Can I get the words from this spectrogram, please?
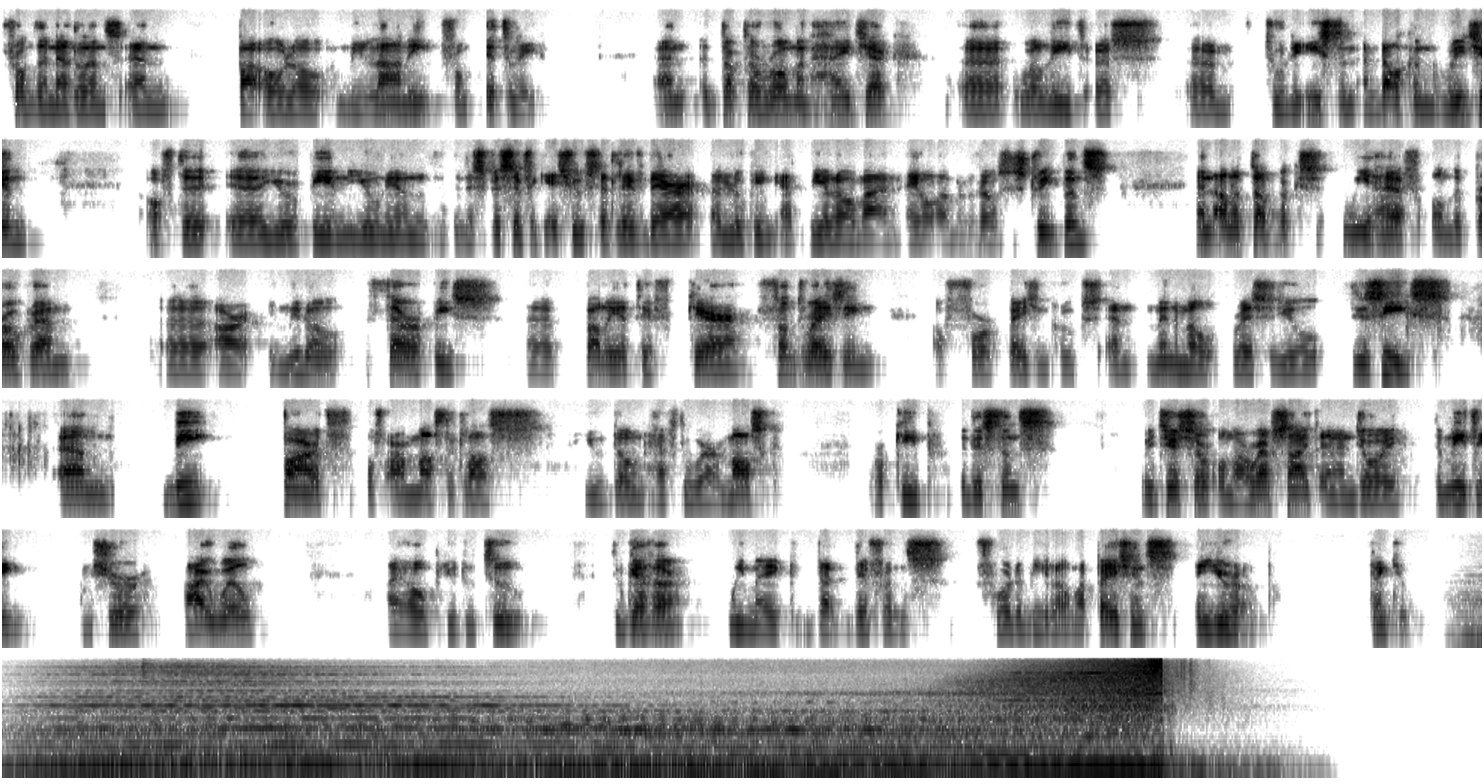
from the Netherlands and Paolo Milani from Italy. And Dr. Roman Hajek uh, will lead us um, to the Eastern and Balkan region of the uh, European Union, the specific issues that live there, uh, looking at myeloma and AL amyloidosis treatments. And other topics we have on the program uh, are immunotherapies, palliative care, fundraising of, for patient groups, and minimal residual disease. And be part of our masterclass. You don't have to wear a mask or keep a distance. Register on our website and enjoy the meeting. I'm sure I will. I hope you do too. Together, we make that difference for the myeloma patients in Europe. Thank you.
